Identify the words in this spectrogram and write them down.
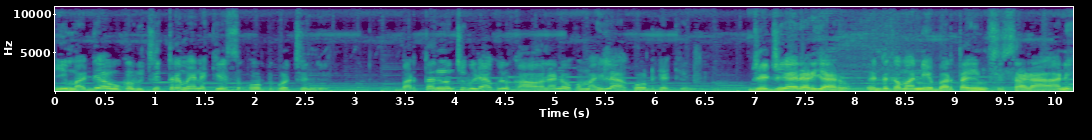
ఈ మధ్య ఒక విచిత్రమైన కేసు కోర్టుకు వచ్చింది. భర్త నుంచి విడాకులు కావాలని ఒక మహిళ కోర్టుకెక్కింది జడ్జి గారు అడిగారు ఎందుకమ్మా నీ భర్త హింసిస్తాడా? అని.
